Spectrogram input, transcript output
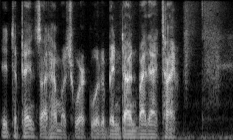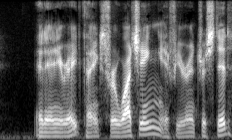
it depends on how much work would have been done by that time. At any rate, thanks for watching. If you're interested,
